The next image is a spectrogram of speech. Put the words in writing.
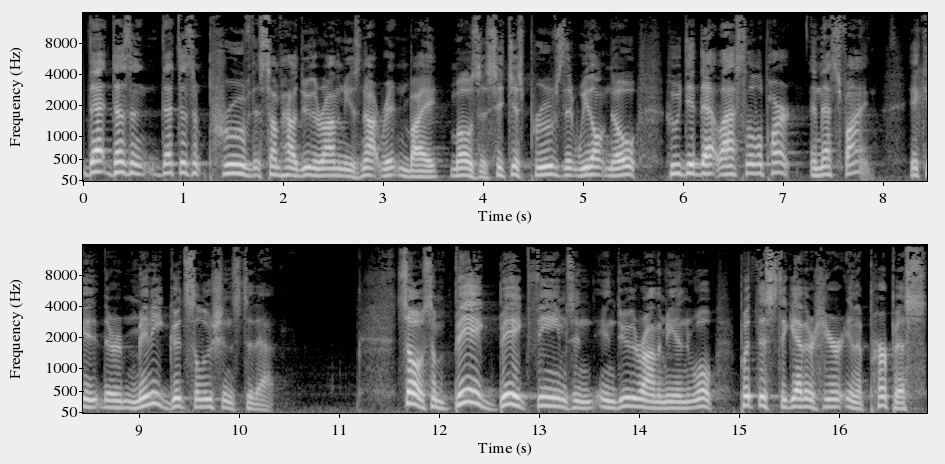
that doesn't that doesn't prove that somehow Deuteronomy is not written by Moses. It just proves that we don't know who did that last little part, and that's fine. Could, there are many good solutions to that. So, some big, big themes in, in Deuteronomy, and we'll put this together here in a purpose,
